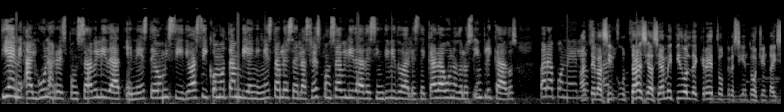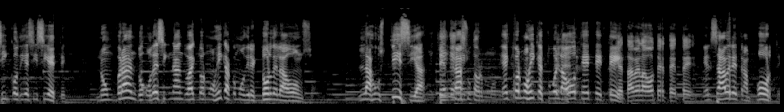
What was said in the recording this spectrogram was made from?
tiene alguna responsabilidad en este homicidio, así como también en establecer las responsabilidades individuales de cada uno de los implicados para ponerlos Ante las circunstancias, se ha emitido el decreto 385-17, nombrando o designando a Héctor Mojica como director de la ONSA. La justicia tendrá su... Héctor Mojica? Héctor Mojica estuvo en la OTTT. que estaba en la OTTT. Él sabe de transporte.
